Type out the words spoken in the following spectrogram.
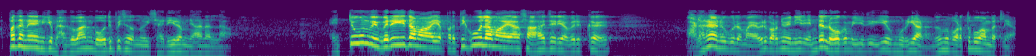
അപ്പൊ തന്നെ എനിക്ക് ഭഗവാൻ ബോധിപ്പിച്ചു തന്നു ഈ ശരീരം ഞാനല്ല. ഏറ്റവും വിപരീതമായ പ്രതികൂലമായ സാഹചര്യം അവർക്ക് വളരെ അനുകൂലമായ. അവർ പറഞ്ഞു ഇനി എന്റെ ലോകം ഈ ഈ മുറിയാണ്. ഇതൊന്ന് പുറത്തു പോകാൻ പറ്റില്ല.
